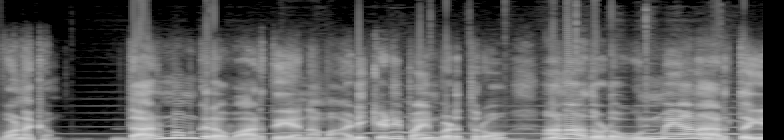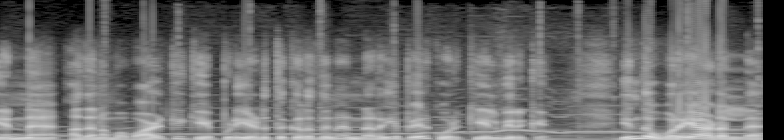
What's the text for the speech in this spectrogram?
வணக்கம். தர்மம்ங்கிற வார்த்தையை நம்ம அடிக்கடி பயன்படுத்துறோம். ஆனா அதோட உண்மையான அர்த்தம் என்ன? அதை நம்ம வாழ்க்கைக்கு எப்படி எடுத்துக்கிறதுன்னு நிறைய பேருக்கு ஒரு கேள்வி இருக்கு. இந்த உரையாடல்ல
